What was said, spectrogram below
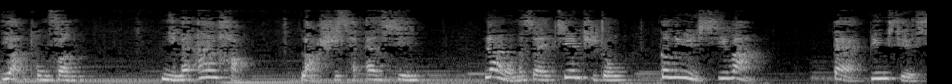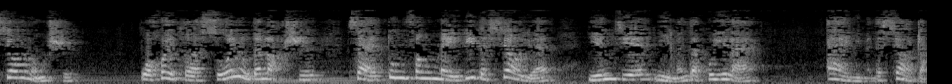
要通风。你们安好，老师才安心。让我们在坚持中耕耘希望。待冰雪消融时，我会和所有的老师在东风美丽的校园迎接你们的归来。爱你们的校长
